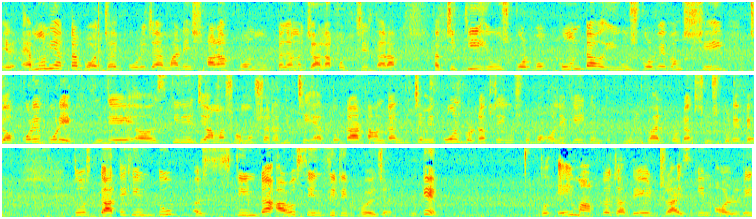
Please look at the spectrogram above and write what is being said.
আহ, এ- এমনই একটা পর্যায়ে পড়ে যায় মানে সারাক্ষণ মুখটা যেন জ্বালা করছে তারা ভাবছে কী ইউজ করব কোনটা ইউজ করবে এবং সেই চক্করে পড়ে যে স্কিনের যে আমার সমস্যাটা দিচ্ছে এতটা টান টান দিচ্ছে আমি কোন প্রোডাক্টটা ইউজ করব অনেকেই কিন্তু ভুলভাল প্রোডাক্ট ইউজ করে ফেলে। তো তাতে কিন্তু স্কিনটা আরও সেন্সিটিভ হয়ে যায় ওকে তো এই মাস্কটা যাদের ড্রাই স্কিন অলরেডি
